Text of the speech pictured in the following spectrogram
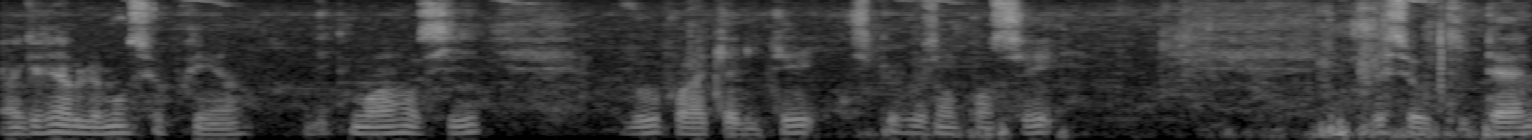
Agréablement surpris. hein. Dites-moi aussi, vous, pour la qualité, ce que vous en pensez de ce Hokitel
